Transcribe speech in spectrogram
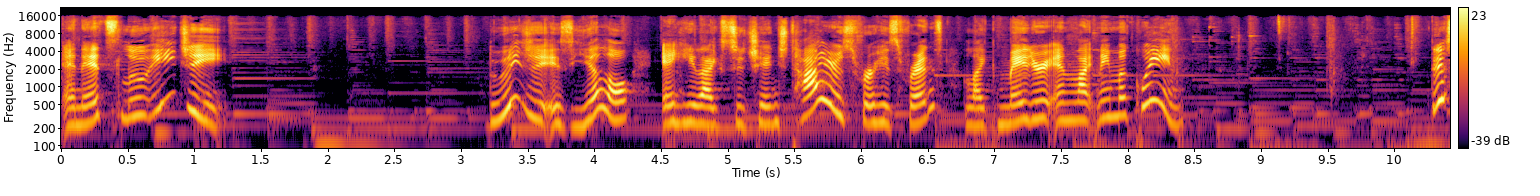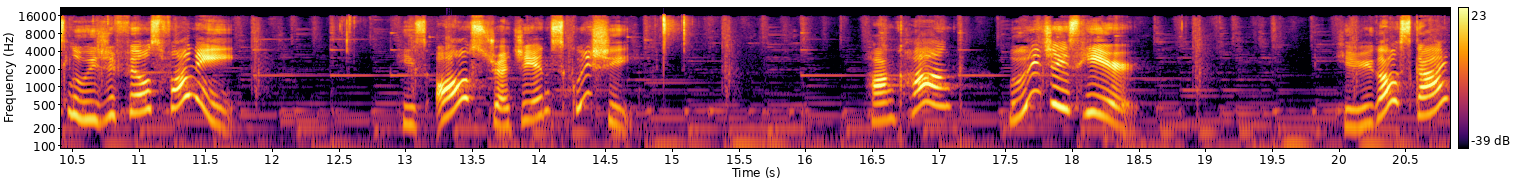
And it's Luigi. Luigi is yellow and he likes to change tires for his friends like Mater and Lightning McQueen. This Luigi feels funny. He's all stretchy and squishy. Honk honk, Luigi's here. Here you go, Skye.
